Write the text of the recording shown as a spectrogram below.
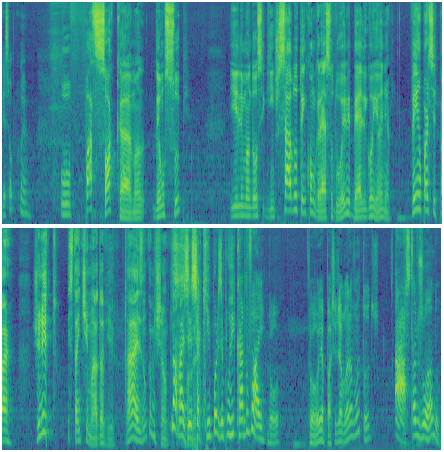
Esse é o problema. O Façoca deu um sub e ele mandou o seguinte: Sábado tem congresso do MBL Goiânia. Venham participar. Junito está intimado a vir. Ah, eles nunca me chamam. Não, mas esse aqui, por exemplo, o Ricardo vai. Vou. Vou, e a partir de agora vou a todos. Ah, você tá me zoando.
